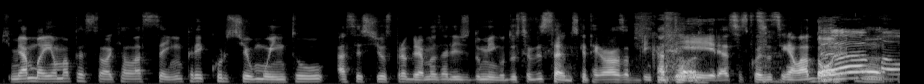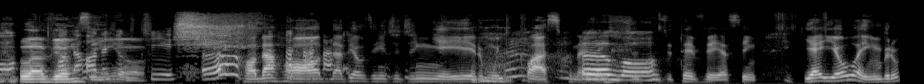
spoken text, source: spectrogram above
Que minha mãe é uma pessoa que ela sempre curtiu muito assistir os programas ali de domingo do Silvio Santos, que tem aquelas brincadeiras, essas coisas assim, ela adora. Amo! O aviãozinho. roda, gente. Roda, roda, aviãozinho de dinheiro, muito clássico, né, gente? Amo. De, de TV, assim. E aí eu lembro,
